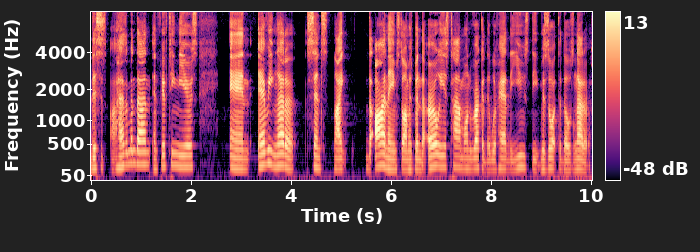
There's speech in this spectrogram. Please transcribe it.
this is hasn't been done in 15 years, and every letter since like the R name storm has been the earliest time on record that we've had to use the resort to those letters.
